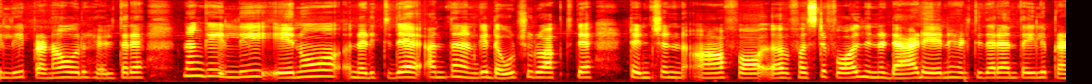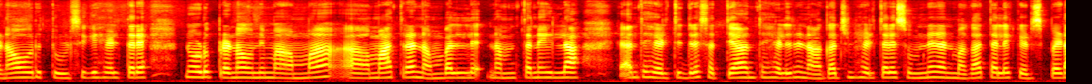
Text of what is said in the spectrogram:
ಇಲ್ಲಿ ಪ್ರಣವ್ ಅವರು ಹೇಳ್ತಾರೆ. ನನಗೆ ಇಲ್ಲಿ ಏನೋ ನಡೀತಿದೆ ಅಂತ ನನಗೆ ಡೌಟ್ ಶುರು ಆಗ್ತಿದೆ ಟೆನ್ಷನ್ ಆ ಫಾ ಫಸ್ಟ್ ಆಫ್ ಆಲ್ ನಿನ್ನ ಡ್ಯಾಡ್ ಏನು ಹೇಳ್ತಿದ್ದಾರೆ ಅಂತ ಇಲ್ಲಿ ಪ್ರಣವ್ ಅವರು ತುಳಸಿಗೆ ಹೇಳ್ತಾರೆ. ನೋಡು ಪ್ರಣವ್, ನಿಮ್ಮ ಅಮ್ಮ ಮಾತ್ರ ನಂಬಲ್ಲೇ, ನಂಬ್ತಾನೆ ಇಲ್ಲ ಅಂತ ಹೇಳ್ತಿದ್ರೆ ಸತ್ಯ ಅಂತ ಹೇಳಿದ್ರೆ ನಾಗಾರ್ಜುನ್ ಹೇಳ್ತಾರೆ. ಸುಮ್ಮನೆ ನನ್ನ ಮಗ ತಲೆ ಕೆಡಿಸ್ಬೇಡ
